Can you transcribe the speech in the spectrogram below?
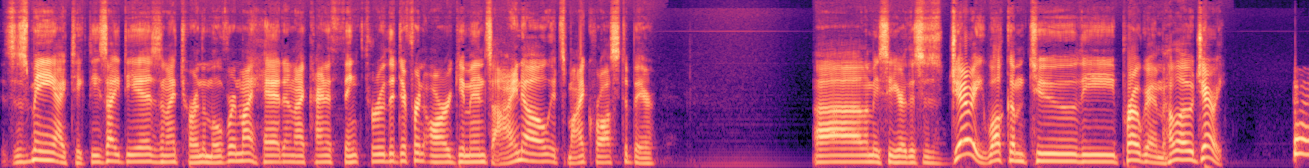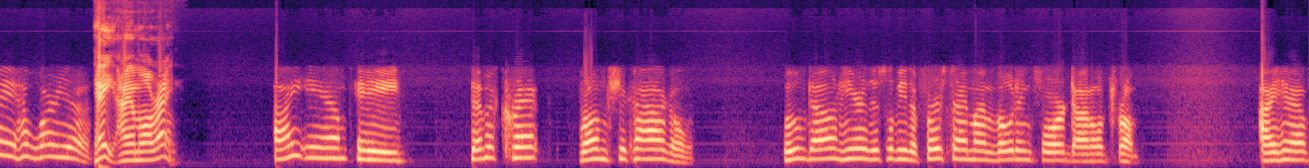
this is me. I take these ideas and I turn them over in my head, and I kind of think through the different arguments. I know it's my cross to bear. Uh, let me see here. This is Jerry. Welcome to the program. Hello, Jerry. Hey, how are you? Hey, I am all right. I am a Democrat from Chicago. Moved down here. This will be the first time I'm voting for Donald Trump. I have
